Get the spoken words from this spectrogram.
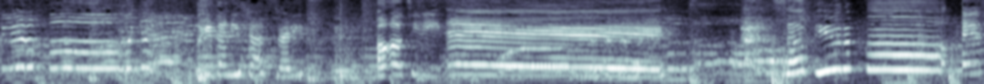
beautiful. Look at, look at Danny's dress. Ready? OOTD. Hey. So beautiful. Guys,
